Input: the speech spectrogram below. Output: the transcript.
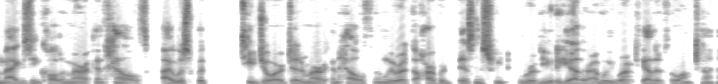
magazine called American Health. I was with T. George at American Health and we were at the Harvard Business Re- Review together and we worked together for a long time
